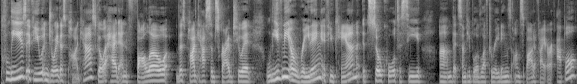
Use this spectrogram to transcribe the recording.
Please, if you enjoy this podcast, go ahead and follow this podcast, subscribe to it, leave me a rating if you can. It's so cool to see um, that some people have left ratings on Spotify or Apple.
